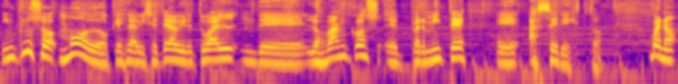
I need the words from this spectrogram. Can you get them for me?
incluso Modo, que es la billetera virtual de los bancos, permite hacer esto. Bueno,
